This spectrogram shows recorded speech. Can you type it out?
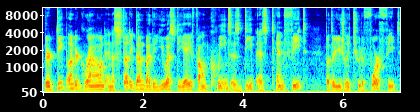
They're deep underground, and a study done by the USDA found queens as deep as 10 feet, but they're usually 2 to 4 feet.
